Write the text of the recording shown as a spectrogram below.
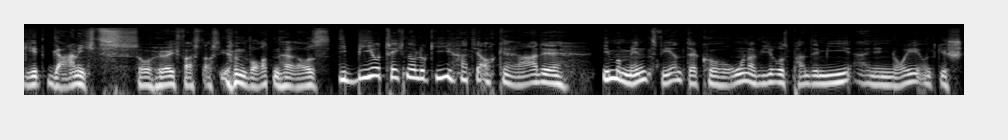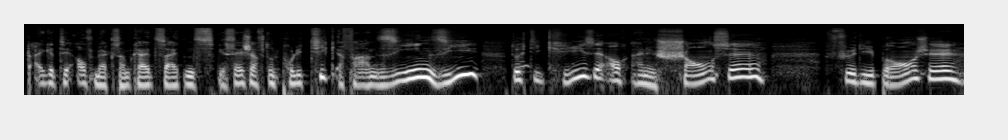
geht gar nichts. So höre ich fast aus Ihren Worten heraus. Die Biotechnologie hat ja auch gerade im Moment während der Coronavirus-Pandemie eine neue und gesteigerte Aufmerksamkeit seitens Gesellschaft und Politik erfahren. Sehen Sie durch die Krise auch eine Chance für die Branche,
